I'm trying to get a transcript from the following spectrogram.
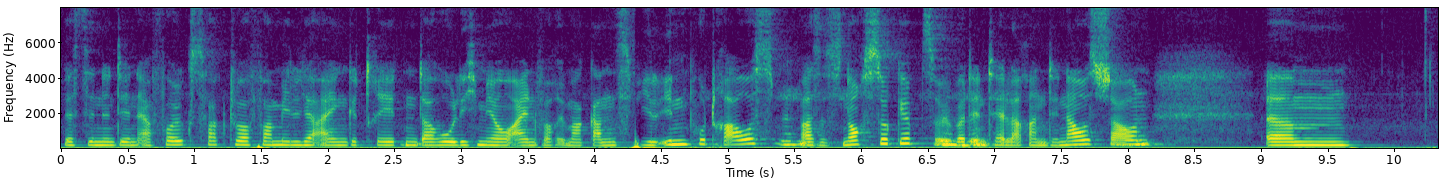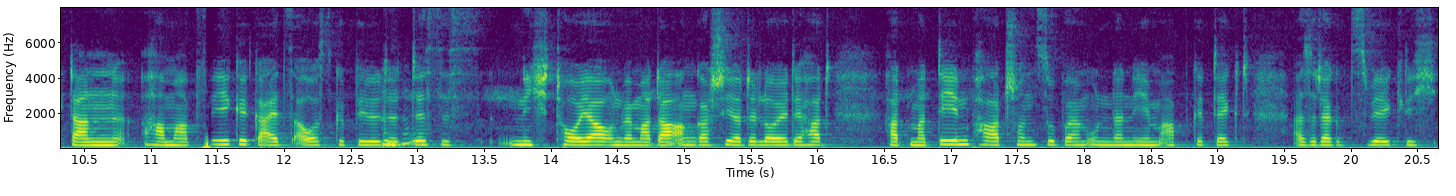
Wir sind in den Erfolgsfaktor Familie eingetreten. Da hole ich mir auch einfach immer ganz viel Input raus, mhm. was es noch so gibt, so über mhm. den Tellerrand hinausschauen. Mhm. Ähm, dann haben wir Pflegeguides ausgebildet. Mhm. Das ist nicht teuer und wenn man da engagierte Leute hat, hat man den Part schon so beim Unternehmen abgedeckt. Also da gibt es wirklich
